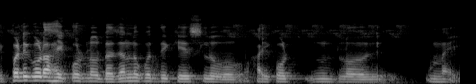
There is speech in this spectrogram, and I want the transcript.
ఇప్పటికి కూడా హైకోర్టులో డజన్ల కొద్ది కేసులు హైకోర్టులో ఉన్నాయి.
